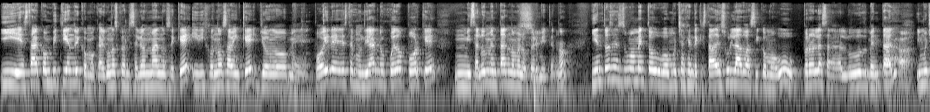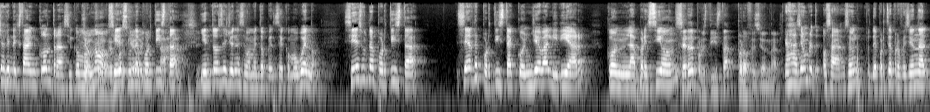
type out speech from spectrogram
Y estaba compitiendo y como que algunas cosas le salieron mal, no sé qué. Y dijo, no, ¿saben qué? Yo me voy de este mundial, no puedo porque mi salud mental no me lo Sí. permite, ¿no? Y entonces en su momento hubo mucha gente que estaba de su lado, así como, uh, pro la salud mental. Ajá. Y mucha gente que estaba en contra, así como, Yo no, si eres un hoy- deportista. ajá, sí. Y entonces yo en ese momento pensé como, bueno, si eres un deportista, ser deportista conlleva lidiar con la presión. Ser deportista profesional. Ajá, ser un, o sea, ser un deportista profesional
